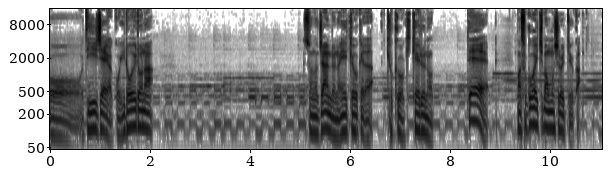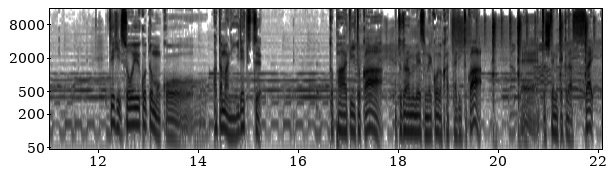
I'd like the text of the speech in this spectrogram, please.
こう DJ がいろいろなそのジャンルの影響を受けた曲を聴けるのって、まあ、そこが一番面白いっていうかぜひそういうこともこう頭に入れつつとパーティーとか、ドラムベースのレコード買ったりとか、えーっとしてみてください。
